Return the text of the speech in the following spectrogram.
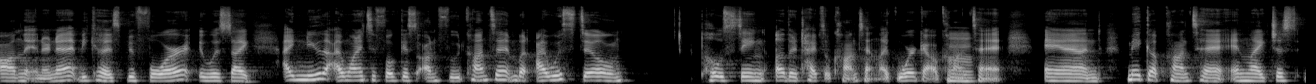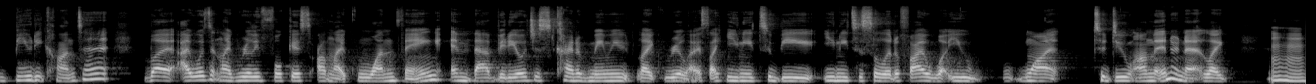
on the internet because before it was like I knew that I wanted to focus on food content, but I was still posting other types of content like workout mm. content mm. and makeup content and like just beauty content but i wasn't like really focused on like one thing and that video just kind of made me like realize like you need to be you need to solidify what you want to do on the internet. Like, mm-hmm.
